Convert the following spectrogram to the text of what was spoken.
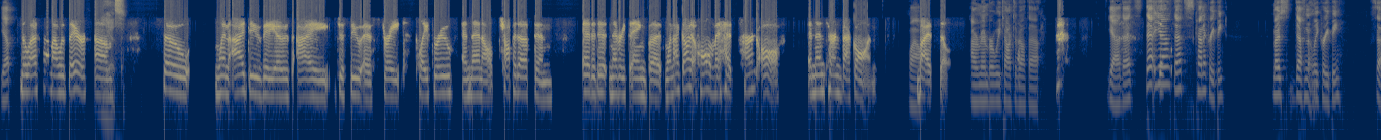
Yep. the last time I was there. Um, yes. So when I do videos, I just do a straight playthrough and then I'll chop it up and edit it and everything. But when I got it home, it had turned off and then turned back on Wow. by itself. I remember we talked about that. yeah, that's that. Yeah, that's kind of creepy. Most definitely creepy. So,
